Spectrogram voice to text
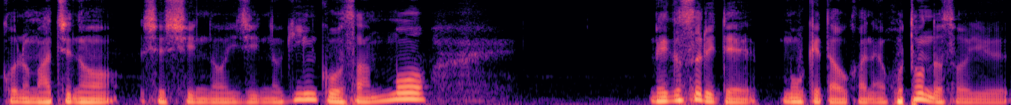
この町の出身の偉人の銀行さんも目薬で儲けたお金をほとんどそういう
